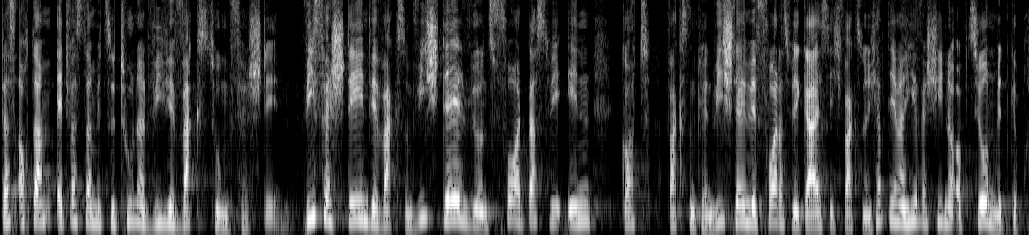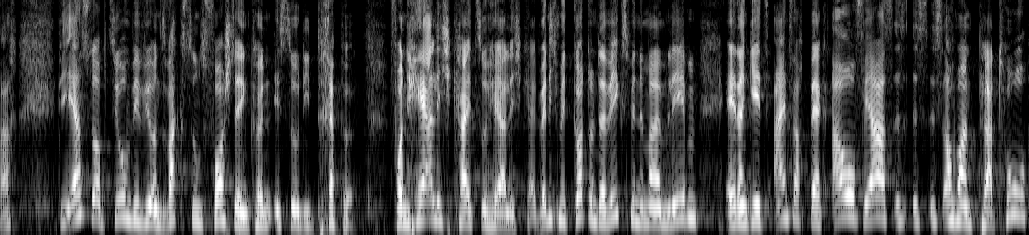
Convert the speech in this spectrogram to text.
das auch etwas damit zu tun hat, wie wir Wachstum verstehen. Wie verstehen wir Wachstum? Wie stellen wir uns vor, dass wir in Gott wachsen können? Wie stellen wir vor, dass wir geistig wachsen? Ich habe dir mal hier verschiedene Optionen mitgebracht. Die erste Option, wie wir uns Wachstum vorstellen können, ist so die Treppe von Herrlichkeit zu Herrlichkeit. Wenn ich mit Gott unterwegs bin in meinem Leben, ey, dann geht es einfach bergauf. Ja, es ist, es ist auch mal ein Plateau,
